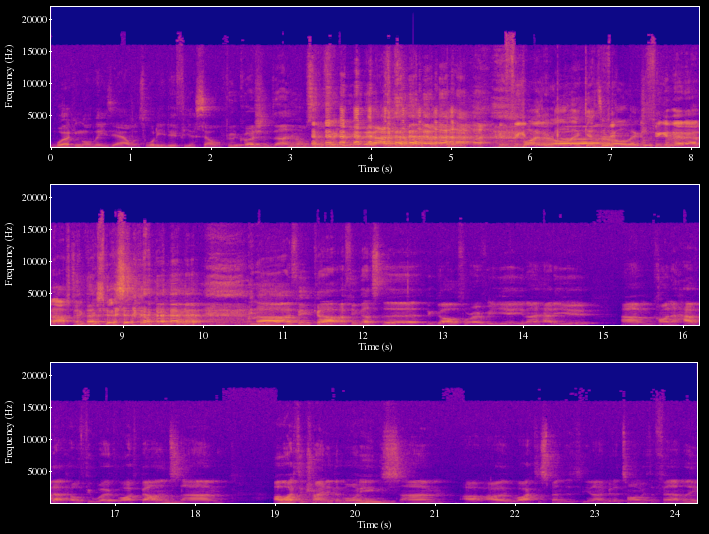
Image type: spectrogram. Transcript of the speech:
working all these hours? What do you do for yourself? Good question, Daniel. I'm still figuring it out. Buys a Rolex, gets a You'll Rolex. figure that out after Christmas. uh, I think uh, I think that's the the goal for every year. You know, how do you um, kind of have that healthy work life balance? Um, I like to train in the mornings. Um, I, I like to spend you know a bit of time with the family.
